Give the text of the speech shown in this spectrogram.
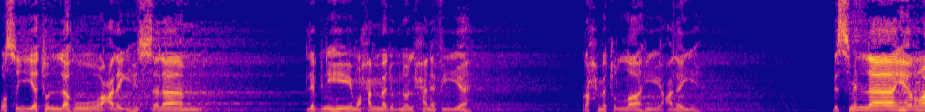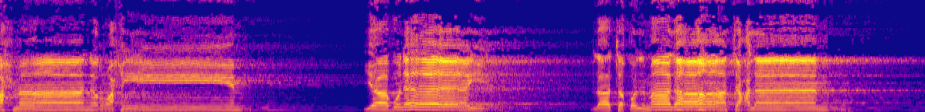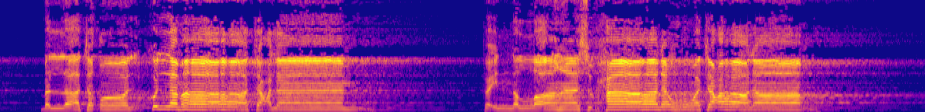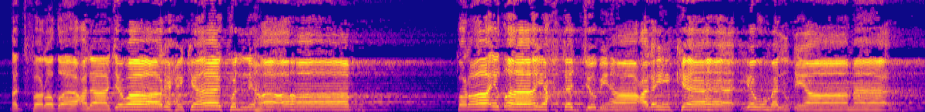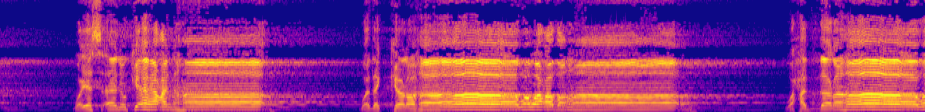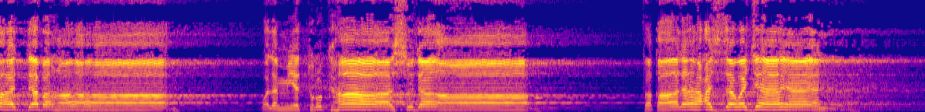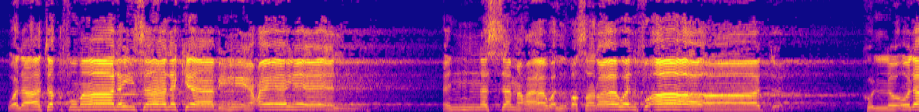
وصية له عليه السلام لابنه محمد بن الحنفية رحمة الله عليه. بسم الله الرحمن الرحيم. يا بني لا تقل ما لا تعلم. بل لا تقل كل ما تعلم. فإن الله سبحانه وتعالى قد فرض على جوارحك كلها. فرائض يحتج بها عليك يوم القيامة. ويسألك عنها وذكرها ووعظها وحذرها وأدبها ولم يتركها سدى فقال عز وجل ولا تقف ما ليس لك به علم إن السمع والبصر والفؤاد كل أولئك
